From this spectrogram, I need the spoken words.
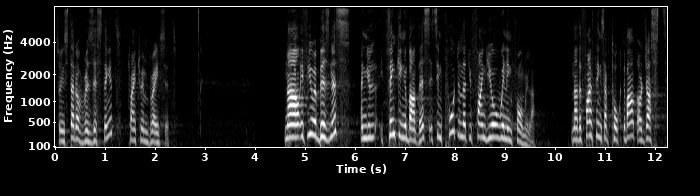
So instead of resisting it, try to embrace it. Now, if you're a business and you're thinking about this, it's important that you find your winning formula. Now, the five things I've talked about are just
